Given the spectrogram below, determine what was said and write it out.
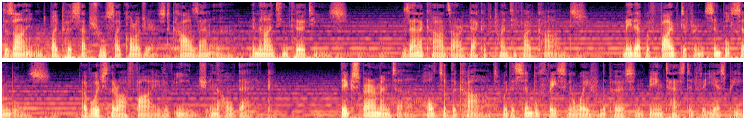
designed by perceptual psychologist Carl Zener in the 1930s. Zener cards are a deck of 25 cards, made up of five different simple symbols, of which there are five of each in the whole deck. The experimenter holds up the card with the symbol facing away from the person being tested for ESP,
